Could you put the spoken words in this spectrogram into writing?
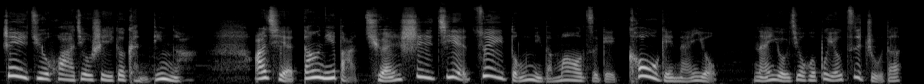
这句话就是一个肯定啊！而且，当你把全世界最懂你的帽子给扣给男友，男友就会不由自主地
